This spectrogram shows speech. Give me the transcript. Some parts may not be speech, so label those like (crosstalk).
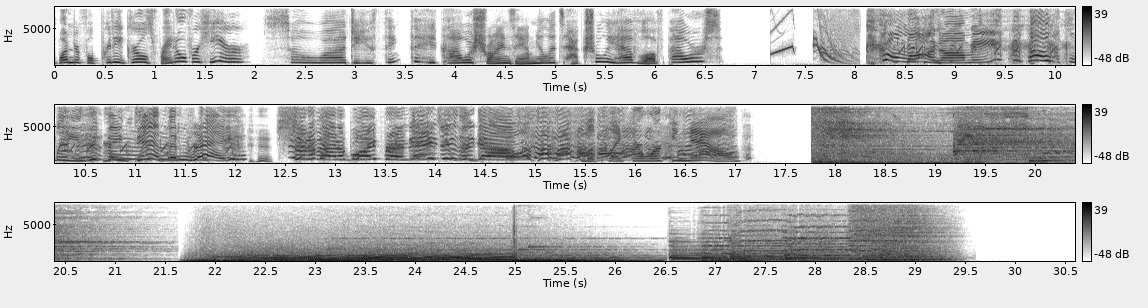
of wonderful pretty girls right over here. So, uh, do you think the Hikawa Shrine's amulets actually have love powers? Come on, (laughs) Ami! oh, please, if they did, then Ray... Should have had a boyfriend ages ago! (laughs) Looks like they're working now. (laughs)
